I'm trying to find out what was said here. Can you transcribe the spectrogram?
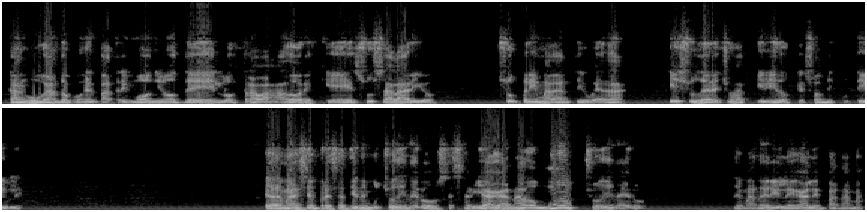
Están jugando con el patrimonio de los trabajadores, que es su salario, su prima de antigüedad y sus derechos adquiridos, que son discutibles. Y además esa empresa tiene mucho dinero, don César, y ha ganado mucho dinero de manera ilegal en Panamá,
